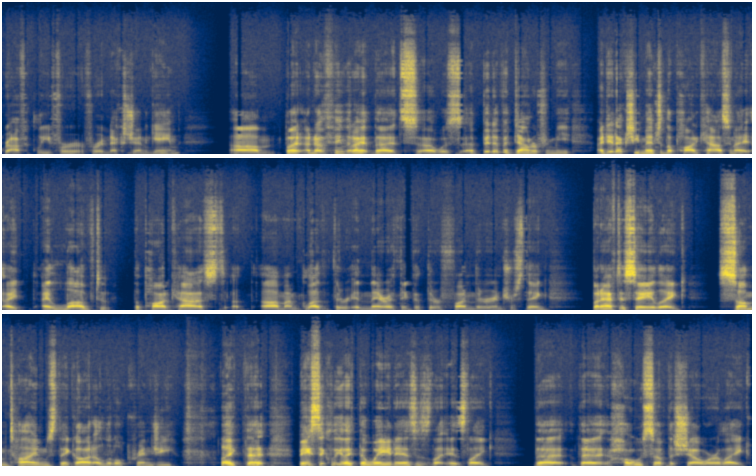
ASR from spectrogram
graphically for for a next gen game. Um, but another thing that I that uh, was a bit of a downer for me, I did actually mention the podcast, and I I, I loved the podcast. Um, I'm glad that they're in there. I think that they're fun, they're interesting. But I have to say, like sometimes they got a little cringy, like that. Basically, like the way it is is is like the the hosts of the show are like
